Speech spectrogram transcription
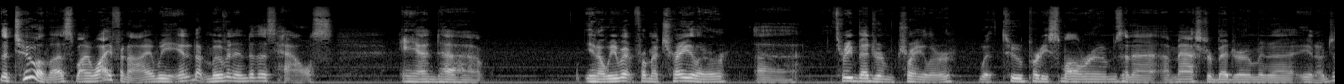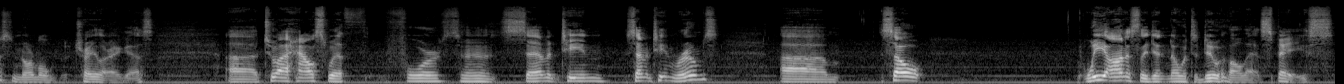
the two of us, my wife and I, we ended up moving into this house, and uh, you know we went from a trailer, uh, three bedroom trailer with two pretty small rooms and a, a master bedroom and a you know just a normal trailer, I guess uh, to a house with four, uh, 17, 17 rooms. Um, so we honestly didn't know what to do with all that space.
